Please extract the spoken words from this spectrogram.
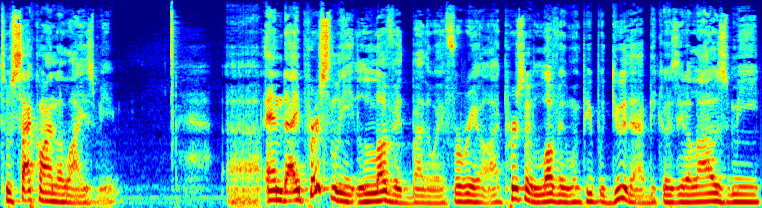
to psychoanalyze me. Uh, and I personally love it, by the way, for real. I personally love it when people do that because it allows me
